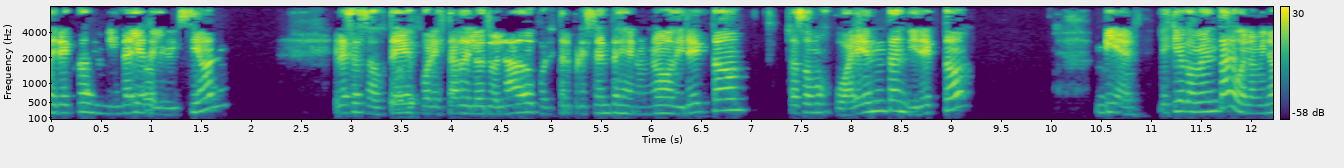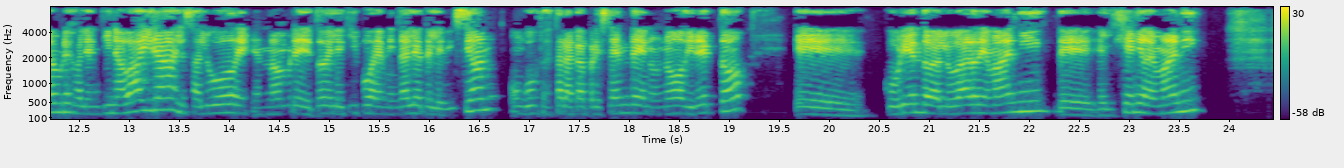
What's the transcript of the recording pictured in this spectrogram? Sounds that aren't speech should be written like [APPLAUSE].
nuevo directo de Mindalia Televisión. Gracias a ustedes por estar del otro lado, por estar presentes en un nuevo directo. Ya somos 40 en directo. Bien, les quiero comentar, bueno, mi nombre es Valentina Baira, les saludo en nombre de todo el equipo de Mindalia Televisión. Un gusto estar acá presente en un nuevo directo, eh, cubriendo el lugar de Mani, del genio de Mani.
